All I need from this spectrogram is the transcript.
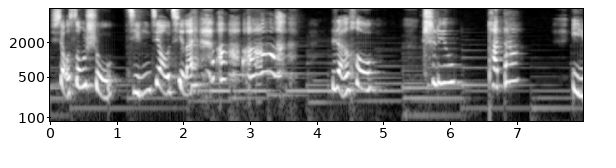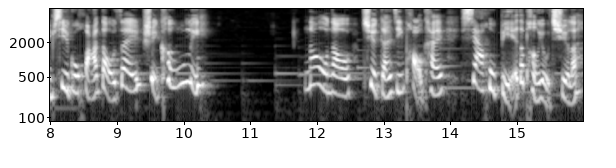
小松鼠惊叫起来：“啊啊！”然后哧溜，啪嗒，一屁股滑倒在水坑里。闹闹却赶紧跑开，吓唬别的朋友去了。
